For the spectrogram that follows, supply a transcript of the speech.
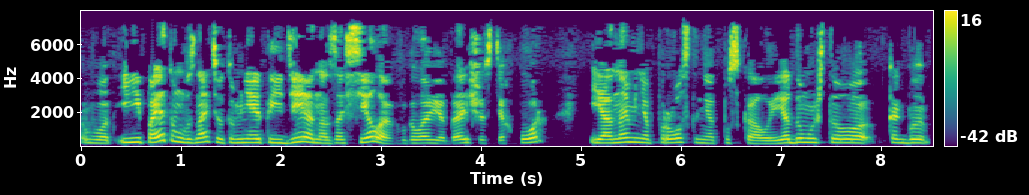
Вот. И поэтому, вы знаете, вот у меня эта идея, она засела в голове, да, еще с тех пор, и она меня просто не отпускала. И я думаю, что как бы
